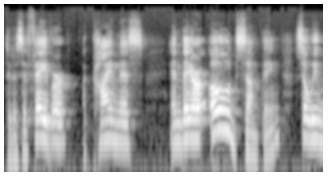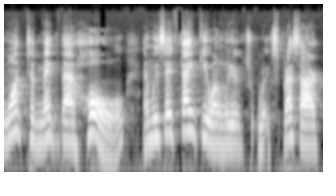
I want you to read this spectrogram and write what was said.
Did us a favor, a kindness, and they are owed something. So we want to make that whole, and we say thank you, and we express our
